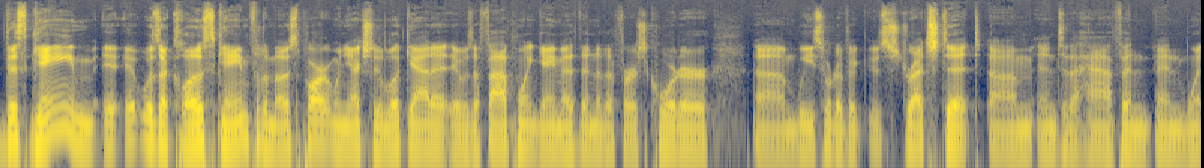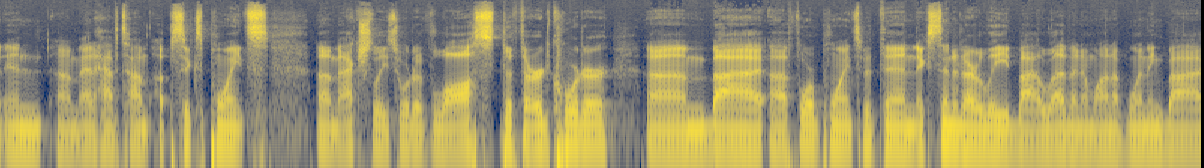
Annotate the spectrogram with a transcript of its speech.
this game it, it was a close game for the most part. When you actually look at it, it was a five point game at the end of the first quarter. Um, we sort of uh, stretched it um, into the half and, and went in um, at halftime up six points. Um, actually, sort of lost the third quarter um, by uh, four points, but then extended our lead by 11 and wound up winning by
